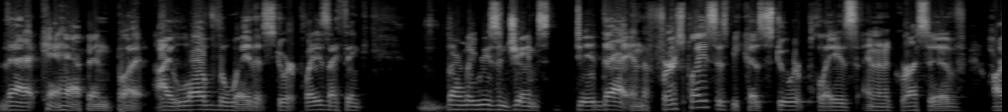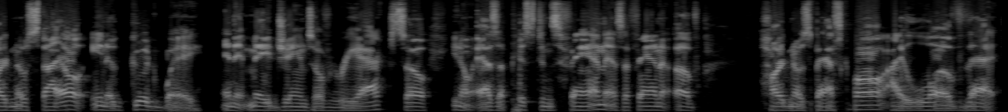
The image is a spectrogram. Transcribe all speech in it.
That can't happen. But I love the way that Stewart plays. I think the only reason James did that in the first place is because Stewart plays in an aggressive, hard nosed style in a good way. And it made James overreact. So, you know, as a Pistons fan, as a fan of hard nosed basketball. I love that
